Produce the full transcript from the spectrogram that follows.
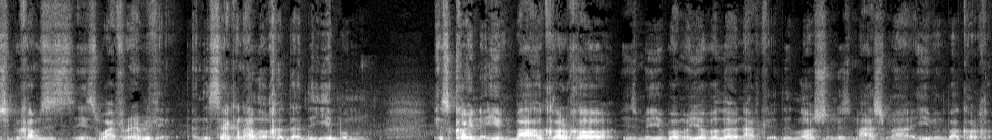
she becomes his, his, wife for everything. And the second halacha that the Yibum is koine, even Baal Korcho, is Miyabama Yovala Nafka. The Loshen is Mashma, even Baal Korcho.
